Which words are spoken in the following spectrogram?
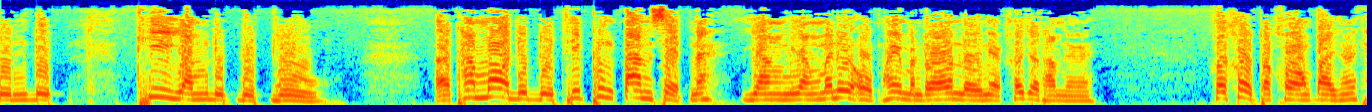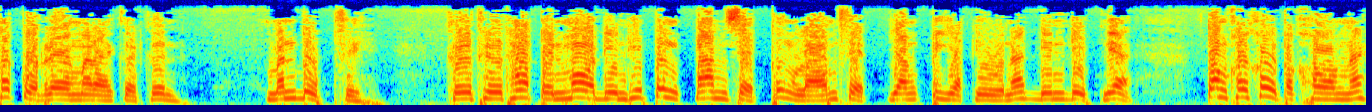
ดินดิบที่ยังดิบดิบอยู่ถ้าหม้อดิบดิบที่เพิ่งตั้นเสร็จนะยังยังไม่ได้อบให้มันร้อนเลยเนี่ยเขาจะทํำยังไง ค่อยๆประคองไปใช่ไหมถ้ากดแรงมาอะไรเกิดขึ้น มันบุบสิ คือคือถ้าเป็นหม้อดินที่เพิ่งปั้นเสร็จเพิ่งหลอมเสร็จยังเปียกอยู่นะ ดินดิบเนี่ย ต้องค่อยๆประคองนะ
